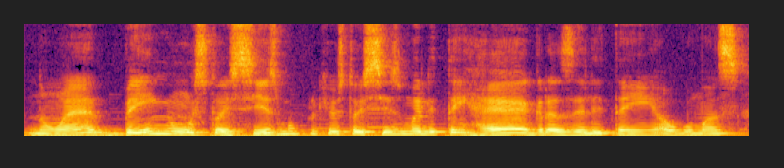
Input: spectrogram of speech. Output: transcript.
não é bem um estoicismo, porque o estoicismo ele tem regras, ele tem algumas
